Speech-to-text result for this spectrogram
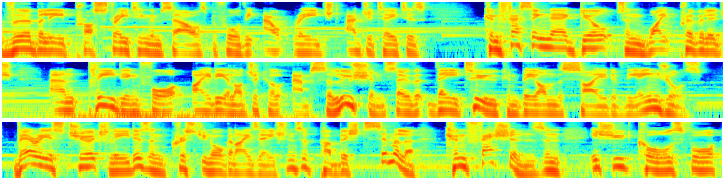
verbally prostrating themselves before the outraged agitators, confessing their guilt and white privilege and pleading for ideological absolution so that they too can be on the side of the angels. Various church leaders and Christian organizations have published similar confessions and issued calls for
